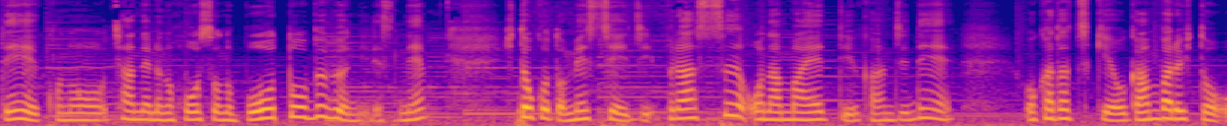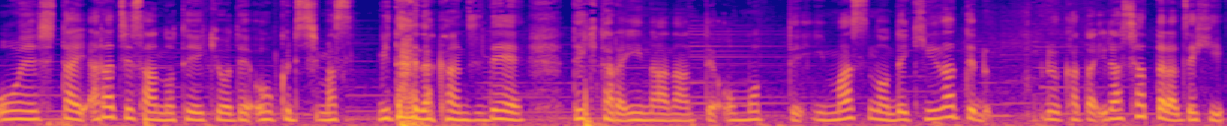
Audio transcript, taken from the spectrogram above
でこのチャンネルの放送の冒頭部分にですね一言メッセージプラスお名前っていう感じで岡田付けを頑張る人を応援したい荒地さんの提供でお送りしますみたいな感じでできたらいいななんて思っていますので気になってる方いらっしゃったら是非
